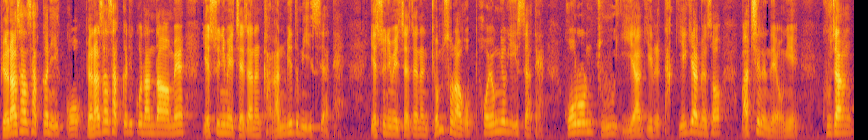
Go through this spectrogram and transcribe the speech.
변화산 사건이 있고 변화산 사건이 있고 난 다음에 예수님의 제자는 강한 믿음이 있어야 돼. 예수님의 제자는 겸손하고 포용력이 있어야 돼. 그런 두 이야기를 딱 얘기하면서 마치는 내용이 9장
